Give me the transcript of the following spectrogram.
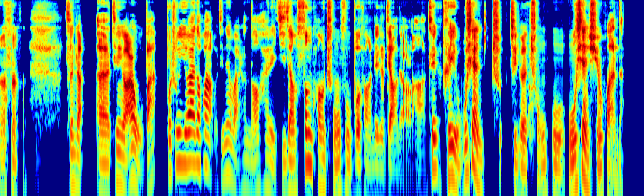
村长，呃，听友二五八，不出意外的话，我今天晚上脑海里即将疯狂重复播放这个调调了啊！这个可以无限重，这个重复无限循环的。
